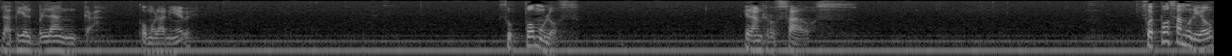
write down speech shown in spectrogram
la piel blanca como la nieve. Sus pómulos eran rosados. Su esposa murió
